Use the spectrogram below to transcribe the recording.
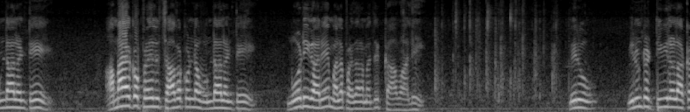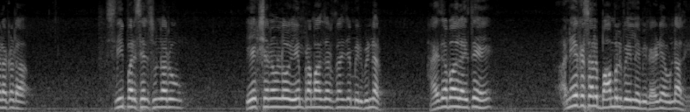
ఉండాలంటే అమాయక ప్రజలు చావకుండా ఉండాలంటే మోడీ గారే మళ్ళీ ప్రధానమంత్రి కావాలి. మీరు వినుంటే టీవీలలో అక్కడక్కడ స్లీపర్ సెల్స్ ఉన్నారు. ఏ క్షణంలో ఏం ప్రమాదం జరుగుతుందని మీరు విన్నారు. హైదరాబాద్లో అయితే అనేకసార్లు బాంబులు పేలినాయి మీకు ఐడియా ఉండాలి.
